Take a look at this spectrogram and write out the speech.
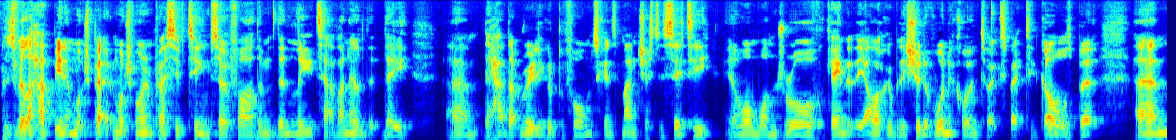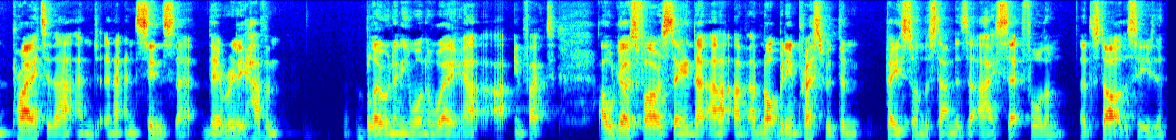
because Villa have been a much better, much more impressive team so far than, than Leeds have. I know that they um, they had that really good performance against Manchester City in a 1 1 draw, game that they arguably should have won according to expected goals. But um, prior to that and, and, and since that, they really haven't blown anyone away. I, I, in fact, I would go as far as saying that I, have not been impressed with them based on the standards that I set for them at the start of the season.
